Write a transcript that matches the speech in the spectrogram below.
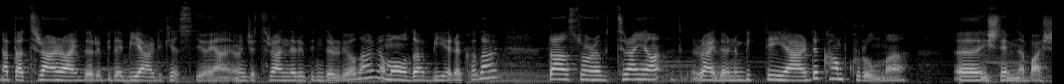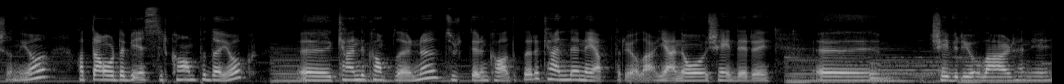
Hatta tren rayları bile bir yerde kesiliyor. Yani önce trenlere bindiriliyorlar ama o da bir yere kadar. Daha sonra tren raylarının bittiği yerde kamp kurulma e, işlemine başlanıyor. Hatta orada bir esir kampı da yok. E, kendi kamplarını Türklerin kaldıkları kendilerine yaptırıyorlar. Yani o şeyleri e, çeviriyorlar hani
